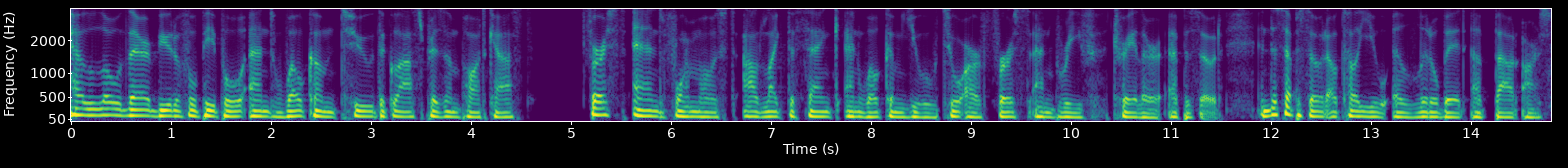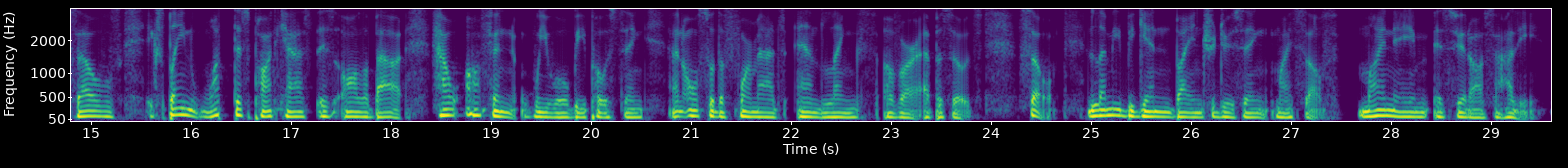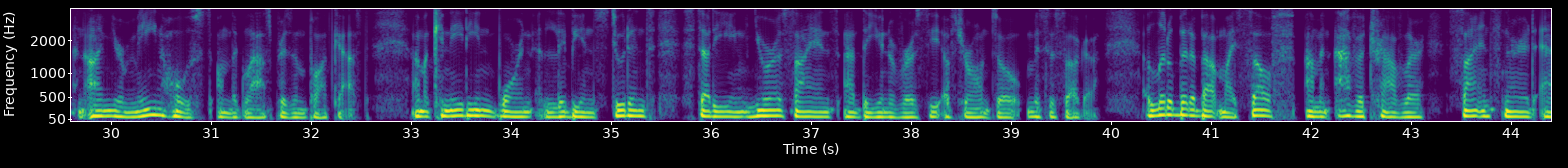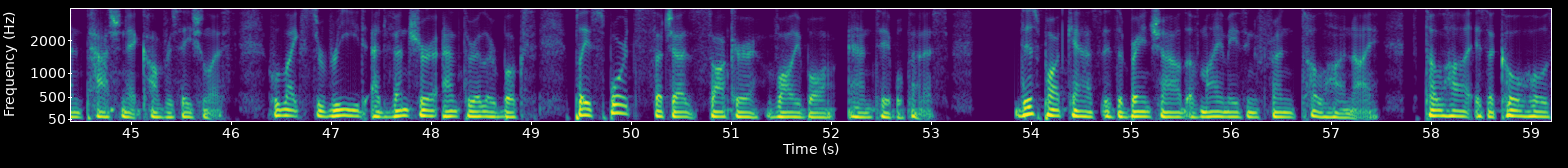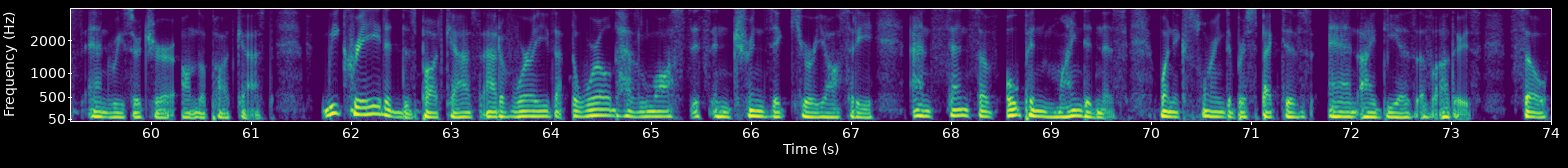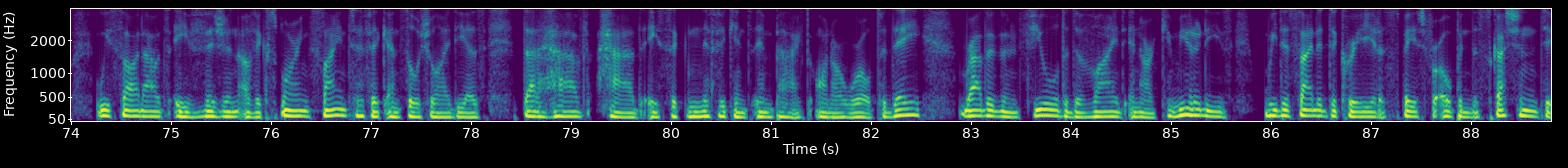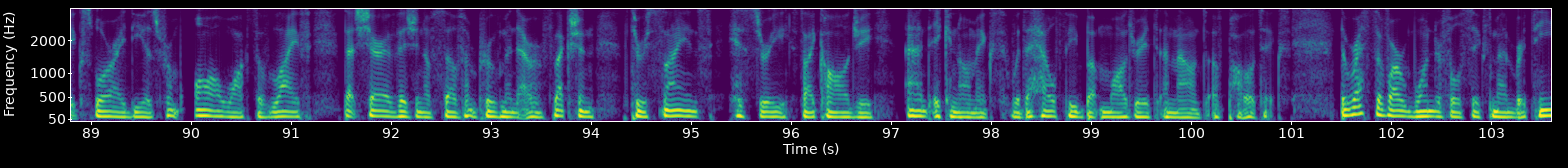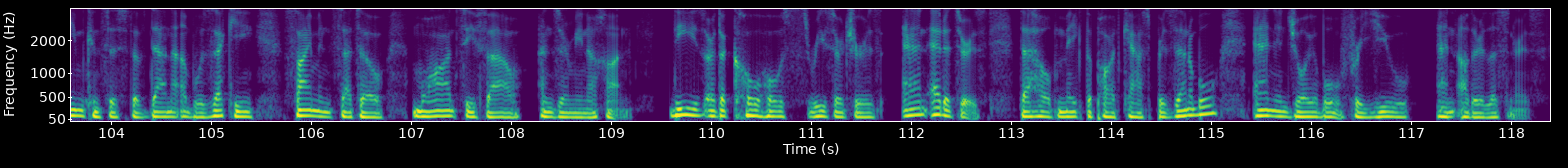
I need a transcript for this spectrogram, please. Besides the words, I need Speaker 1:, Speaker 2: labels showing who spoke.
Speaker 1: Hello there, beautiful people, and welcome to the Glass Prism podcast. First and foremost, I'd like to thank and welcome you to our first and brief trailer episode. In this episode, I'll tell you a little bit about ourselves, explain what this podcast is all about, how often we will be posting, and also the format and length of our episodes. So, let me begin by introducing myself. My name is Firas Ali, and I'm your main host on the Glass Prism podcast. I'm a Canadian born Libyan student studying neuroscience at the University of Toronto, Mississauga. A little bit about myself I'm an avid traveler, science nerd, and passionate conversationalist who likes to read adventure and thriller books, plays sports such as soccer, volleyball, and table tennis. This podcast is the brainchild of my amazing friend Talha and I. Talha is a co host and researcher on the podcast. We created this podcast out of worry that the world has lost its intrinsic curiosity and sense of open mindedness when exploring the perspectives and ideas of others. So, we sought out a vision of exploring scientific and social ideas that have had a significant impact on our world today rather than fuel the divide in our communities, we decided to create a space for open discussion to explore ideas from all walks of life that share a vision of self improvement and reflection through science, history, psychology, and economics with a healthy but moderate amount of politics. The rest of our wonderful six member team consists of Dana Abuzeki, Simon Seto, Muad Sifao, and Zermina Khan. These are the co hosts, researchers, and editors that help make the podcast presentable and enjoyable for you and other listeners.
